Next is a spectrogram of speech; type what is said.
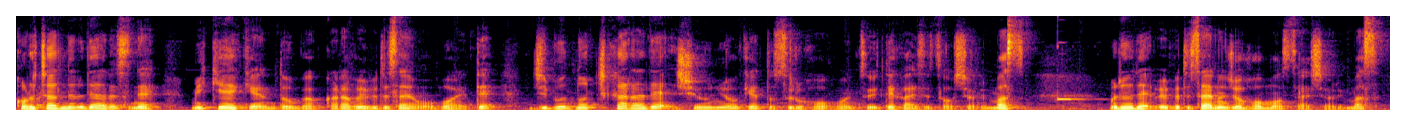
このチャンネルではですね、未経験動画から Web デザインを覚えて、自分の力で収入をゲットする方法について解説をしております。無料で Web デザインの情報もお伝えしております。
